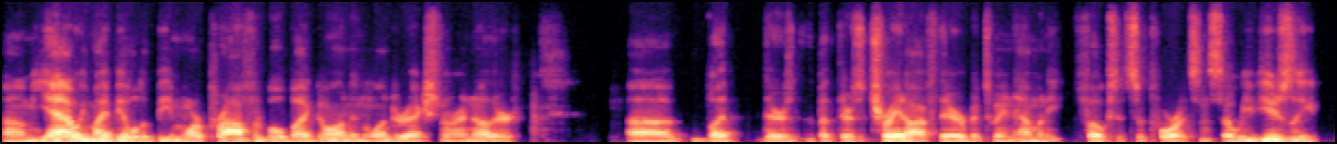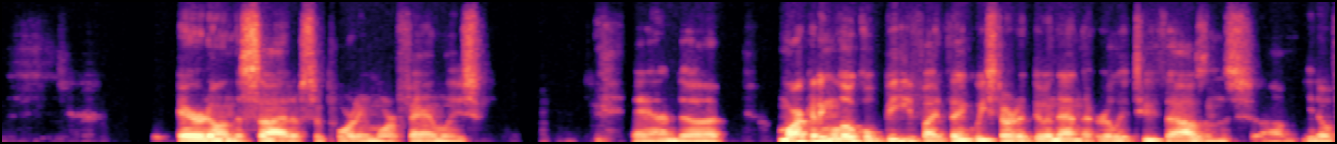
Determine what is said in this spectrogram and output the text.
Um, yeah, we might be able to be more profitable by going in one direction or another. Uh, but there's but there's a trade-off there between how many folks it supports. And so we've usually erred on the side of supporting more families. And uh, marketing local beef, I think we started doing that in the early 2000s. Um, you know,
